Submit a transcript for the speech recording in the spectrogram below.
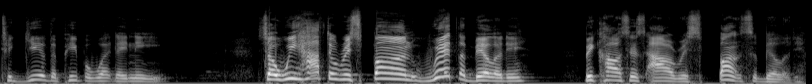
to give the people what they need. So we have to respond with ability because it's our responsibility.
